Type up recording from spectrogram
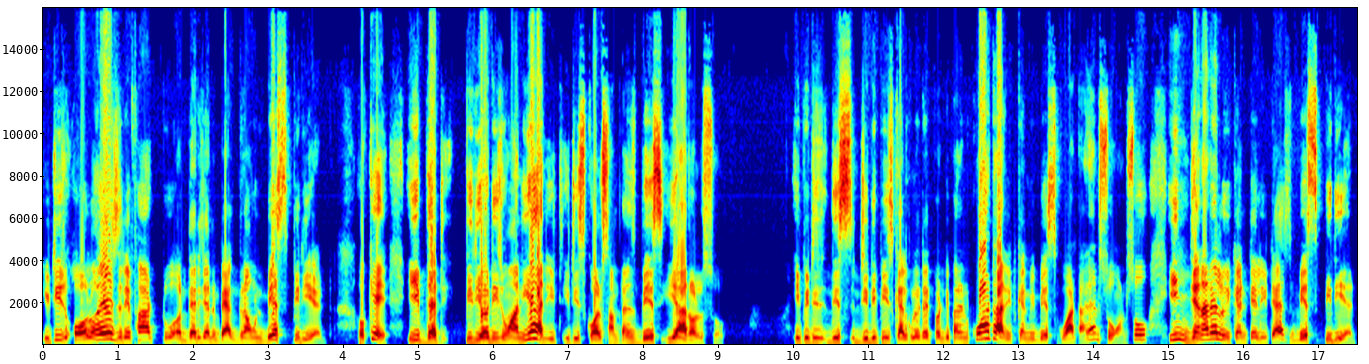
it is always referred to or there is a background base period. Okay. If that period is 1 year, it, it is called sometimes base year also. If it is this GDP is calculated for different quarter, it can be base quarter and so on. So, in general we can tell it as base period.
